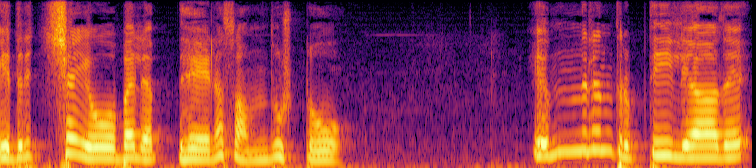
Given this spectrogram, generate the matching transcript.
എതിർച്ഛയോപലബ്ധേന സന്തുഷ്ടോ. എന്നിലും തൃപ്തിയില്ലാതെ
